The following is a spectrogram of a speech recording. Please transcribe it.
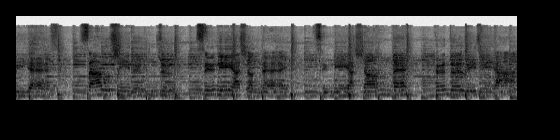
위해 싸우시는 주 승리하셨네 승리 하셨네. 흔들리지 않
